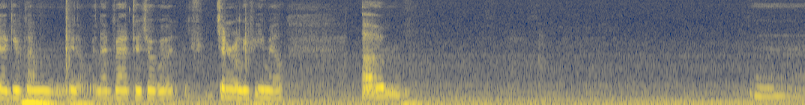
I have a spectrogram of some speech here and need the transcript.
uh, give them you know an advantage over generally female. Um, mm,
